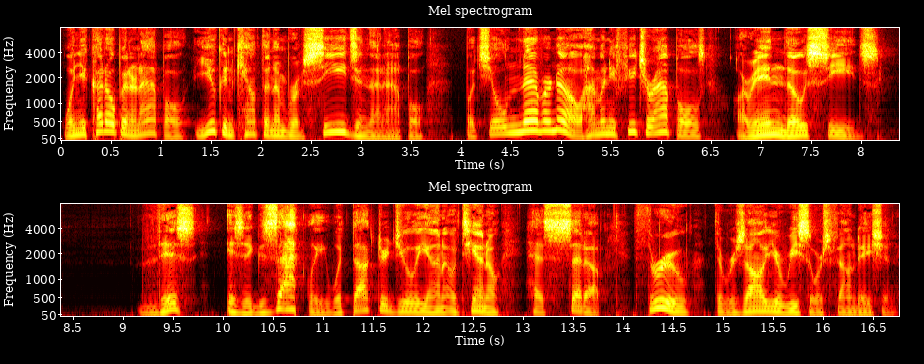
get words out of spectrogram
when you cut open an apple, you can count the number of seeds in that apple, but you'll never know how many future apples are in those seeds. This is exactly what Dr. Juliana Otieno has set up through the Rusalia Resource Foundation.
